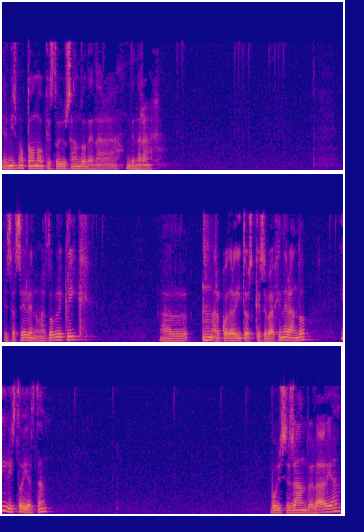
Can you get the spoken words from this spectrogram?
el mismo tono que estoy usando de, de naranja. Es hacerle nomás doble clic al, al cuadradito que se va generando y listo ya está voy cerrando el área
